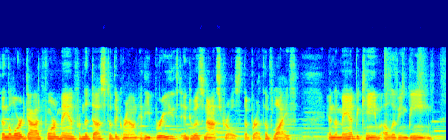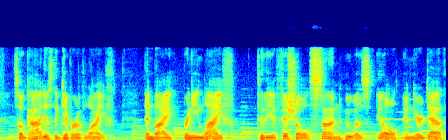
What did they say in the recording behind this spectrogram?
Then the Lord God formed man from the dust of the ground, and he breathed into his nostrils the breath of life, and the man became a living being. So God is the giver of life. Then by bringing life, to the official son who was ill and near death,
